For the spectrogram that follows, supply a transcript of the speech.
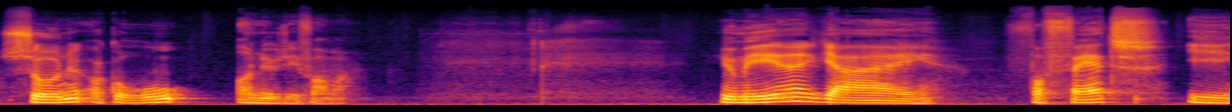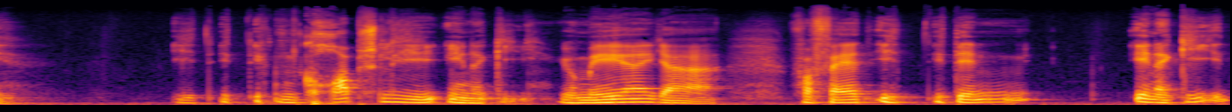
sunde og gode og nyttige for mig. Jo mere jeg får fat i, i, i, i den kropslige energi, jo mere jeg får fat i, i den energi,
